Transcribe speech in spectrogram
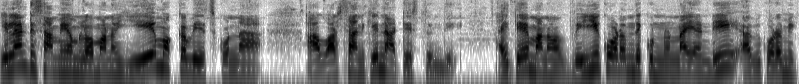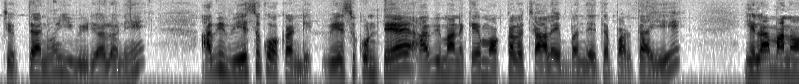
ఇలాంటి సమయంలో మనం ఏ మొక్క వేసుకున్నా ఆ వర్షానికి నాటేస్తుంది. అయితే మనం వెయ్యి కూడంది కొన్ని ఉన్నాయండి. అవి కూడా మీకు చెప్తాను ఈ వీడియోలోని. అవి వేసుకోకండి. వేసుకుంటే అవి మనకి మొక్కలు చాలా ఇబ్బంది అయితే పడతాయి. ఇలా మనం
